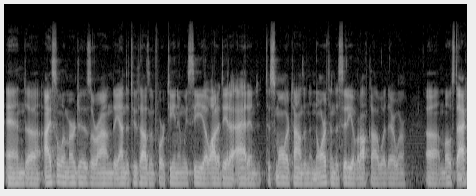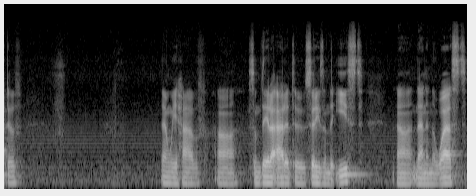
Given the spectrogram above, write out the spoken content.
And uh, ISIL emerges around the end of 2014, and we see a lot of data added to smaller towns in the north and the city of Raqqa, where they were uh, most active. Then we have uh, some data added to cities in the east, uh, then in the west.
